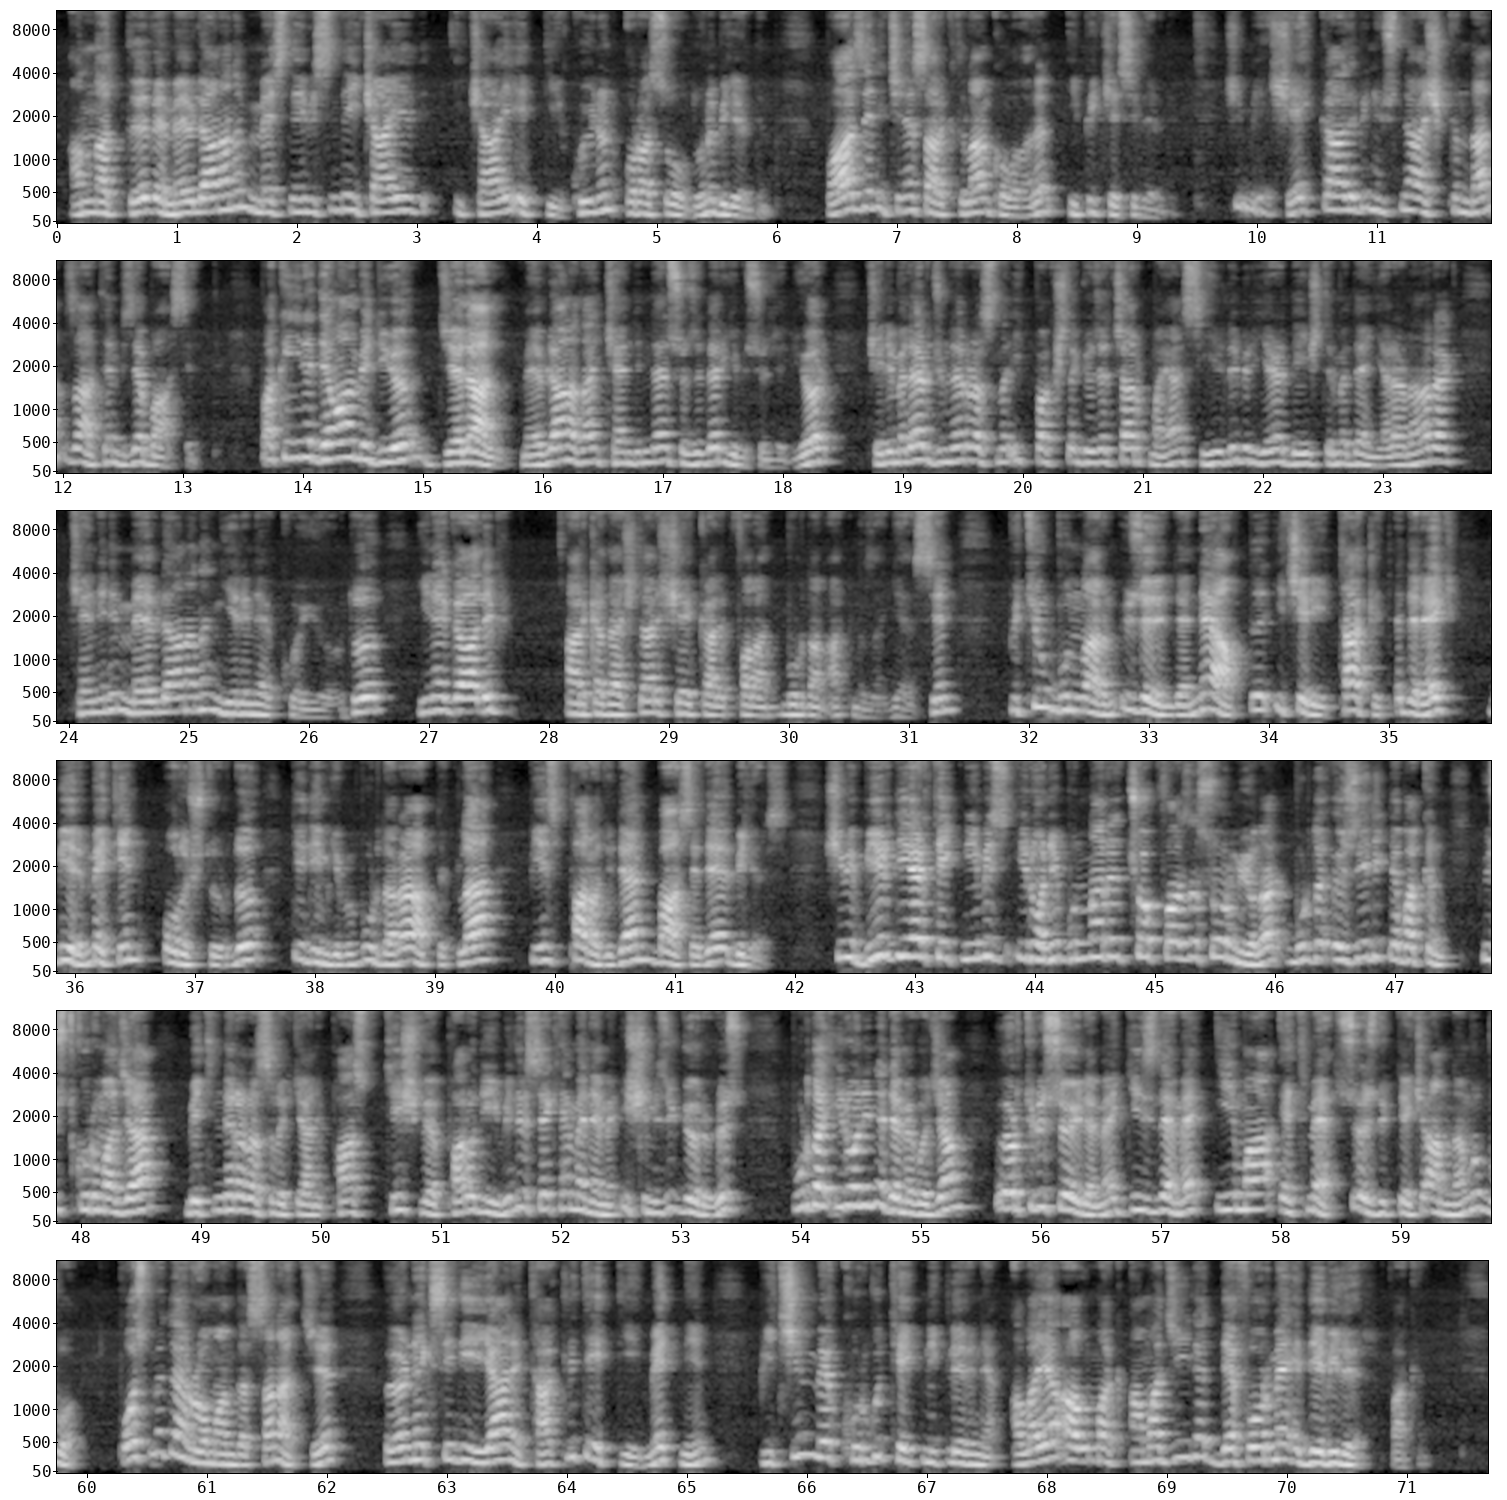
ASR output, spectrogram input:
anlattığı ve Mevlana'nın Mesnevisinde hikaye, hikaye ettiği kuyunun orası olduğunu bilirdim. Bazen içine sarkıtılan kovaların ipi kesilirdi. Şimdi Şeyh Galip'in Hüsnü aşkından zaten bize bahsetti. Bakın yine devam ediyor. Celal, Mevlana'dan kendinden söz eder gibi söz ediyor. Kelimeler cümleler arasında ilk bakışta göze çarpmayan sihirli bir yer değiştirmeden yararlanarak kendini Mevlana'nın yerine koyuyordu. Yine Galip arkadaşlar Şeyh Galip falan buradan aklınıza gelsin. Bütün bunların üzerinde ne yaptı? İçeriği taklit ederek bir metin oluşturdu. Dediğim gibi burada rahatlıkla biz parodiden bahsedebiliriz. Şimdi bir diğer tekniğimiz ironi. Bunları çok fazla sormuyorlar. Burada özellikle bakın üst kurumaca metinler arasılık yani pastiş ve parodiyi bilirsek hemen hemen işimizi görürüz. Burada ironi ne demek hocam? Örtülü söyleme, gizleme, ima etme sözlükteki anlamı bu. Postmodern romanda sanatçı örneksediği yani taklit ettiği metnin biçim ve kurgu tekniklerini alaya almak amacıyla deforme edebilir. Bakın.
